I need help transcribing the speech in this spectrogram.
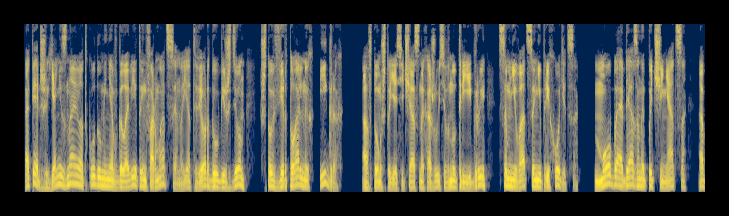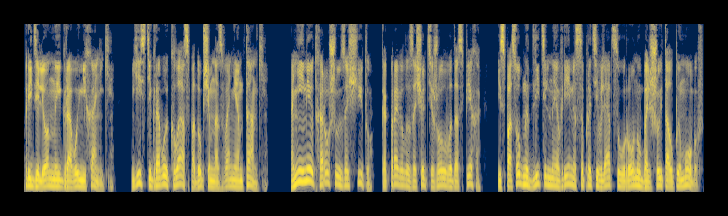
Опять же, я не знаю, откуда у меня в голове эта информация, но я твердо убежден, что в виртуальных играх, а в том, что я сейчас нахожусь внутри игры, сомневаться не приходится. Мобы обязаны подчиняться определенной игровой механике. Есть игровой класс под общим названием танки. Они имеют хорошую защиту, как правило, за счет тяжелого доспеха, и способны длительное время сопротивляться урону большой толпы мобов,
